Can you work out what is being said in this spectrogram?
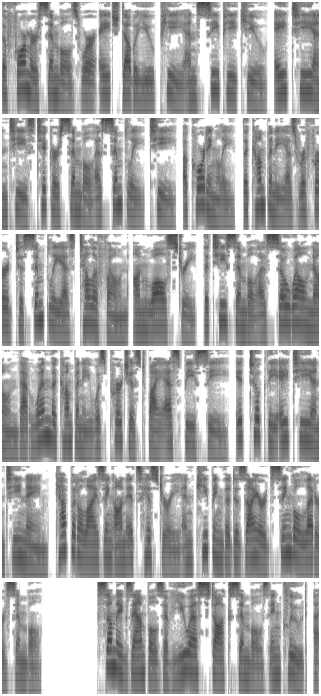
The former symbols were HWP and CPQ. AT&T's ticker symbol is simply T. Accordingly, the company is referred to simply as telephone on Wall Street. The T symbol is so well known that when the company was purchased by SBC, it took the AT&T name, capitalizing on its history and keeping the desired single letter symbol. Some examples of U.S. stock symbols include, A.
